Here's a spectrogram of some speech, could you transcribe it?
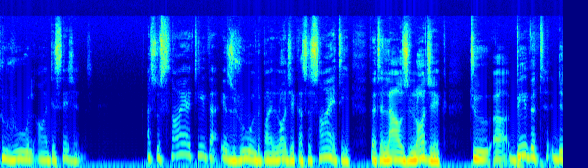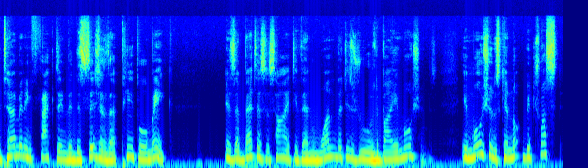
to rule our decisions. A society that is ruled by logic, a society that allows logic to uh, be the determining factor in the decisions that people make, is a better society than one that is ruled by emotions emotions cannot be trusted.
